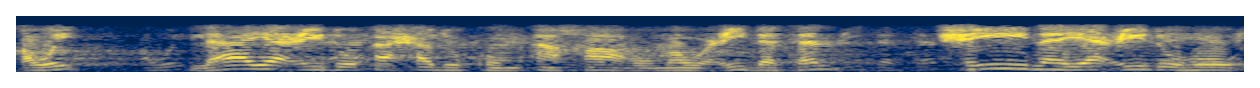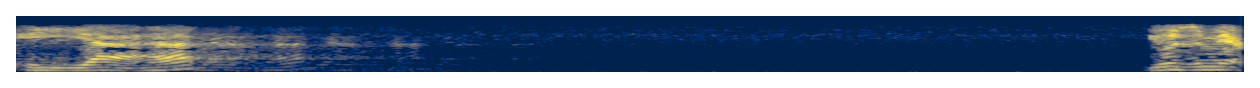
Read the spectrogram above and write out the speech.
قوي لا يعد أحدكم أخاه موعدة حين يعده إياها. يزمع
